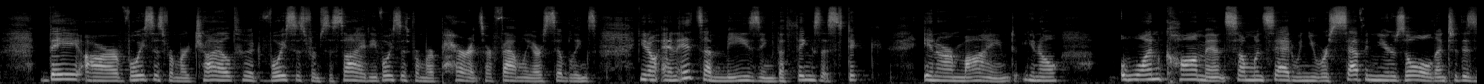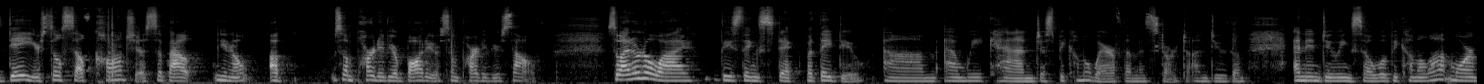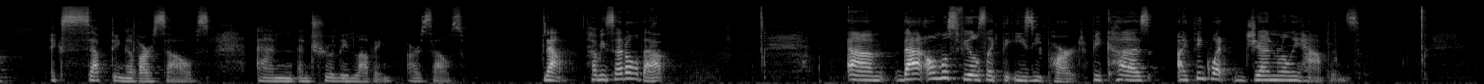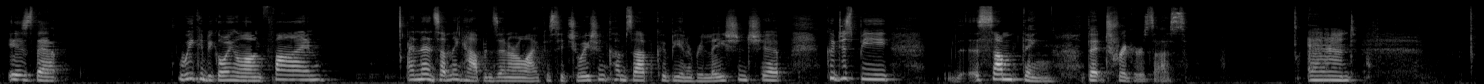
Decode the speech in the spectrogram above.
They are voices from our childhood, voices from society, voices from our parents, our family, our siblings, you know. And it's amazing the things that stick in our mind. You know, one comment someone said when you were seven years old, and to this day you're still self conscious about, you know, a some part of your body or some part of yourself. So I don't know why these things stick, but they do. Um, and we can just become aware of them and start to undo them. And in doing so, we'll become a lot more accepting of ourselves and, and truly loving ourselves. Now, having said all that, um, that almost feels like the easy part because I think what generally happens is that we can be going along fine and then something happens in our life. A situation comes up could be in a relationship could just be something that triggers us. And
